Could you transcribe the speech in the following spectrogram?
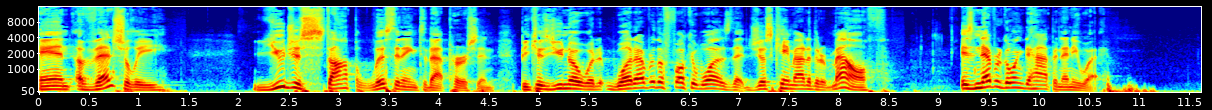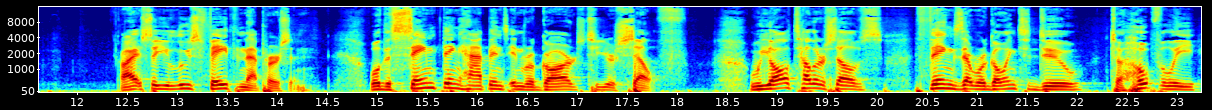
and eventually you just stop listening to that person because you know what whatever the fuck it was that just came out of their mouth is never going to happen anyway. All right, so you lose faith in that person. Well, the same thing happens in regards to yourself. We all tell ourselves things that we're going to do to hopefully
